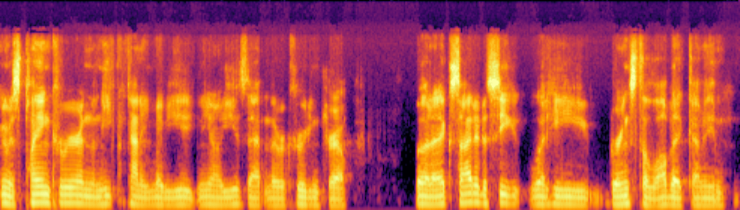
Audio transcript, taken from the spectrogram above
in his playing career, and then he can kind of maybe you know use that in the recruiting trail. But excited to see what he brings to Lubbock. I mean,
